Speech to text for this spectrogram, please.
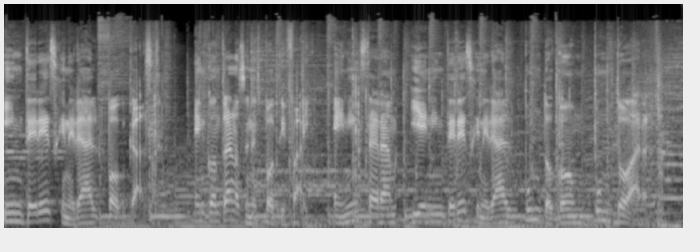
Interés General Podcast. Encontrarnos en Spotify, en Instagram y en interésgeneral.com.ar.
